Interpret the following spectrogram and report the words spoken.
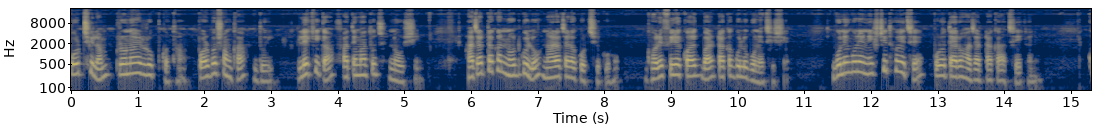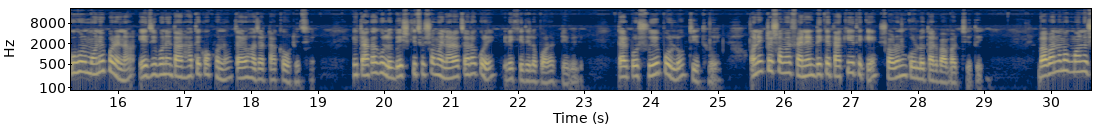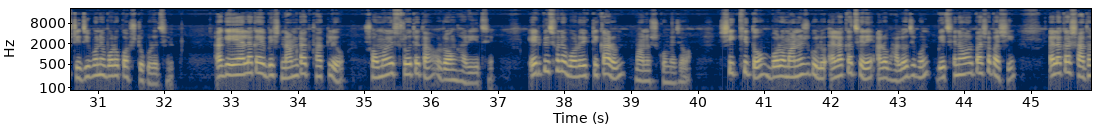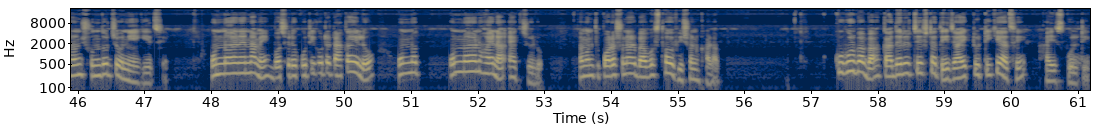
পড়ছিলাম প্রণয়ের রূপকথা, পর্ব সংখ্যা দুই। লেখিকা ফাতেমাতুজ নৌশি। হাজার টাকার নোটগুলো নাড়াচাড়া করছে কুহু। ঘরে ফিরে কয়েকবার টাকাগুলো গুনেছে সে। গুনে গুনে নিশ্চিত হয়েছে পুরো তেরো হাজার টাকা আছে এখানে। কুহুর মনে পড়ে না, এ জীবনে তার হাতে কখনো তেরো হাজার টাকা উঠেছে। এই টাকাগুলো বেশ কিছু সময় নাড়াচাড়া করে রেখে দিল পড়ার টেবিলে। তারপর শুয়ে পড়ল চিত হয়ে। অনেকটা সময় ফ্যানের দিকে তাকিয়ে থেকে স্মরণ করল তার বাবার স্মৃতি। বাবা নামক মানুষটি জীবনে বড় কষ্ট করেছেন। আগে এ এলাকায় বেশ নামডাক থাকলেও সময়ের স্রোতে তা রং হারিয়েছে। এর পিছনে বড় একটি কারণ মানুষ কমে যাওয়া। শিক্ষিত বড় মানুষগুলো এলাকা ছেড়ে আরও ভালো জীবন বেছে নেওয়ার পাশাপাশি এলাকার সাধারণ সৌন্দর্যও নিয়ে গিয়েছে। উন্নয়নের নামে বছরে কোটি কোটি টাকা এলেও উন্নত উন্নয়ন হয় না এক চুলো। এমনকি পড়াশোনার ব্যবস্থাও ভীষণ খারাপ। কুহুর বাবা কাদেরের চেষ্টাতেই যা একটু টিকে আছে হাই স্কুলটি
